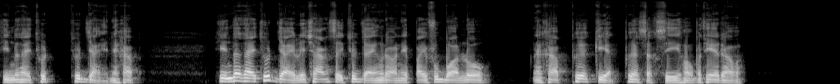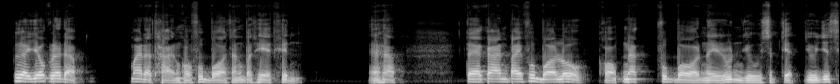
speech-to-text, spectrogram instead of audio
ทีมชาติไทยชุดชุดใหญ่นะครับ ทีมชาติไทยชุดใหญ่หรือช้างศึกชุดใหญ่ของเราเนี่ยไปฟุตบอลโลกนะครับ เพื่อเกียรติเพื่อศักดิ์ศรีของประเทศเรา เพื่อยกระดับมาตรฐานของฟุตบอลทั้งประเทศขึ้นนะครับ แต่การไปฟุตบอลโลกของนักฟุตบอลในรุ่น U17 U20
